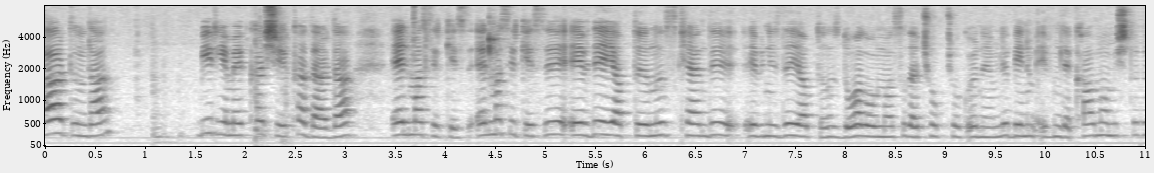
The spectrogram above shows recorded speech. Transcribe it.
Ardından bir yemek kaşığı kadar da elma sirkesi. Elma sirkesi evde yaptığınız, kendi evinizde yaptığınız doğal olması da çok çok önemli. Benim evimde kalmamıştı.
